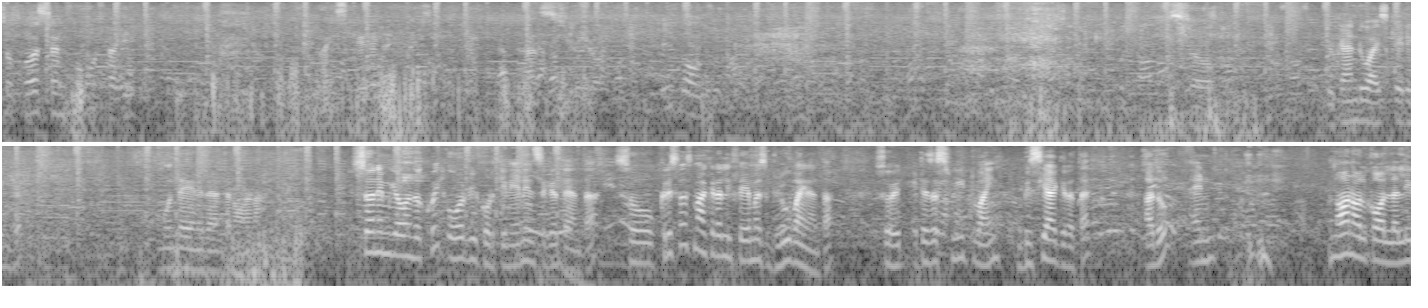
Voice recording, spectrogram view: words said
ಸೊ ಫಸ್ಟ್ ಆ್ಯಂಡ್ ಫಾರ್ಮೋಸ್ಟ್ ಆಗಿ ice so you can do ice skating ಮುಂದೆ ಏನಿದೆ ಅಂತ ನೋಡೋಣ. ಸೊ ನಿಮಗೆ ಒಂದು ಕ್ವಿಕ್ ಓವರ್ ವ್ಯೂ ಕೊಡ್ತೀನಿ. ಏನೇನು ಸಿಗುತ್ತೆ ಅಂತ. ಸೊ ಕ್ರಿಸ್ಮಸ್ ಮಾರ್ಕೆಟಲ್ಲಿ ಫೇಮಸ್ ಗ್ಲೂ ವೈನ್ ಅಂತ. So it it is a sweet wine ಬಿಸಿಯಾಗಿರುತ್ತೆ ಅದು ಆ್ಯಂಡ್ ನಾನ್ ಆಲ್ಕೋಹಾಲಲ್ಲಿ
